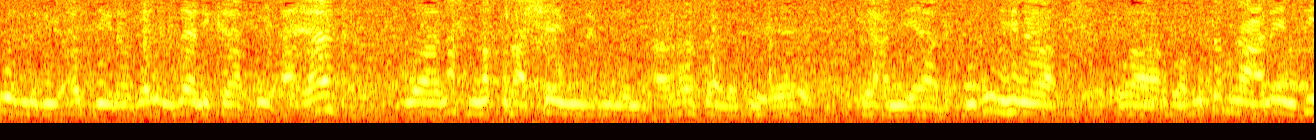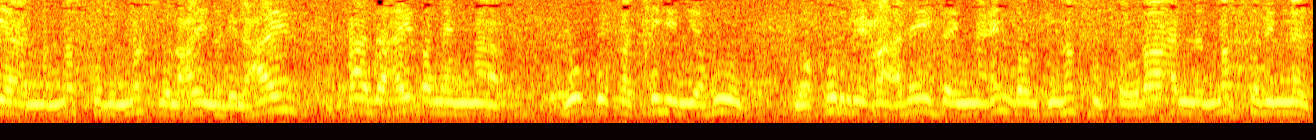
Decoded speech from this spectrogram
هو الذي يؤدي إلى ذلك في ايات ونحن نقرأ شيء من من الايات التي يعني هذا. يقول هنا وكتبنا عليهم فيها أن النص بالنص والعين بالعين. هذا أيضا مما وبخت به اليهود وقرع عليه فإن عندهم في نص التوراة أن النص بالنص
